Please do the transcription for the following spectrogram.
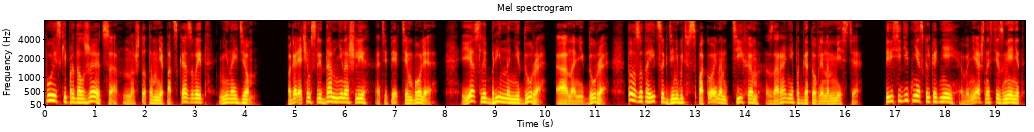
Поиски продолжаются, но что-то мне подсказывает, не найдем. По горячим следам не нашли, а теперь тем более. Если Бринна не дура, а она не дура, то затаится где-нибудь в спокойном, тихом, заранее подготовленном месте пересидит несколько дней, внешность изменит,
